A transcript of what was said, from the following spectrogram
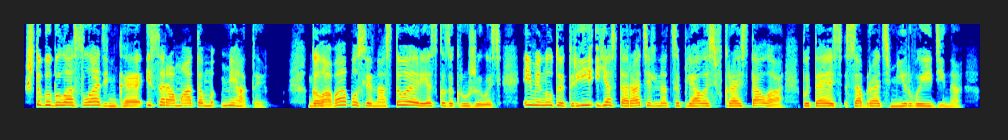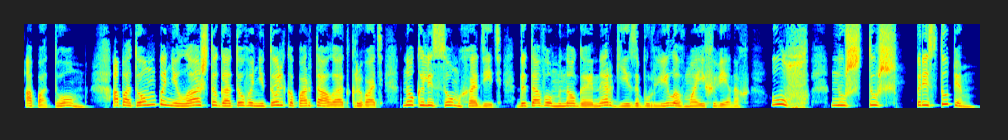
чтобы была сладенькая и с ароматом мяты. Голова после настоя резко закружилась, и минуты три я старательно цеплялась в край стола, пытаясь собрать мир воедино. А потом... А потом поняла, что готова не только порталы открывать, но колесом ходить. До того много энергии забурлило в моих венах. Уф, ну что ж, приступим.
